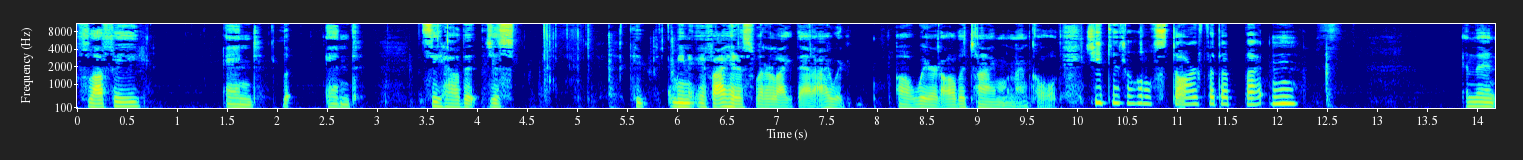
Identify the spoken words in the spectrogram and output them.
fluffy and, and see how that just, I mean, if I had a sweater like that, I would uh, wear it all the time when I'm cold. She did a little star for the button. And then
